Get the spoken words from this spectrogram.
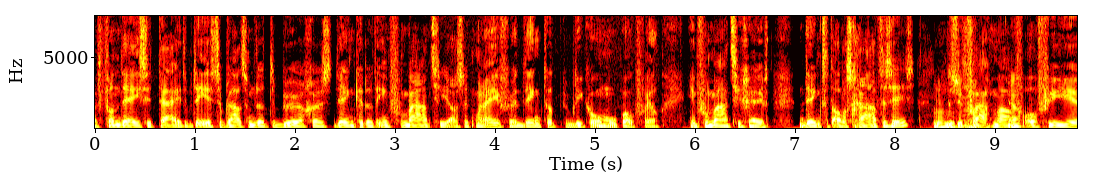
van deze tijd. Op de eerste plaats omdat de burgers denken dat informatie... als ik maar even denk dat publieke omroep ook veel informatie geeft... denkt dat alles gratis is. Dus ik vraag me af Ja. Of, die,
